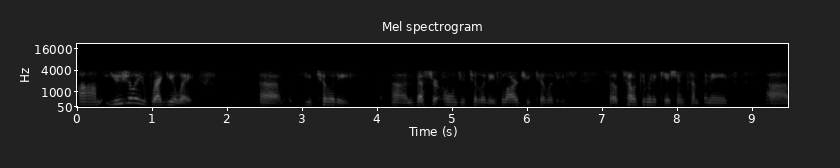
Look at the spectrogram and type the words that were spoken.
um, usually regulates uh, utility uh, investor-owned utilities, large utilities, so telecommunication companies, uh,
